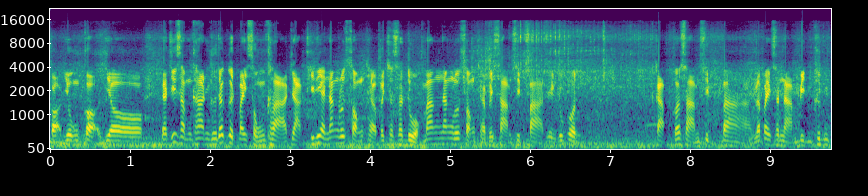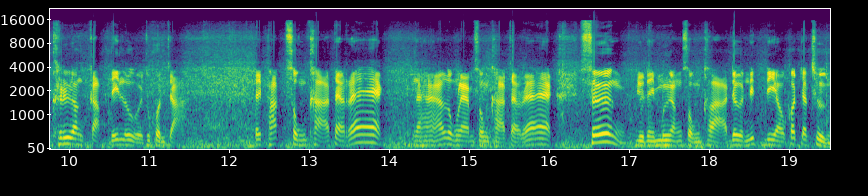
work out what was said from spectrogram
เกาะยงเกาะยอ แต่ที่สำคัญคือถ้าเกิดไปสงขลาจากที่นี่นั่งรถสองแถวไปจะสะดวกมากนั่งรถสองแถวไป 30 บาทเองทุกคนกลับก็ 30 บาท แล้วไปสนามบินขึ้นเครื่องกลับได้เลยทุกคนจ้าไปพักสงขลาแต่แรกนะฮะโรงแรมสงขลาแต่แรก ซึ่งอยู่ในเมืองสงขลาเดินนิดเดียวก็จะถึง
